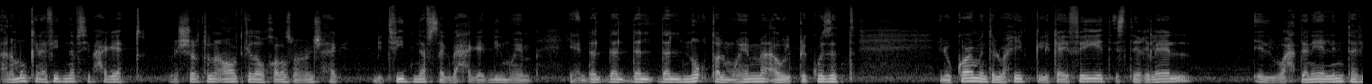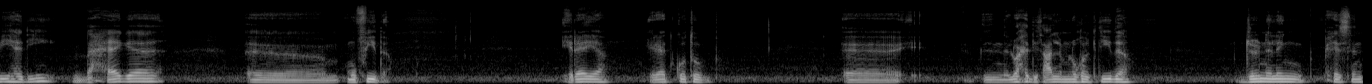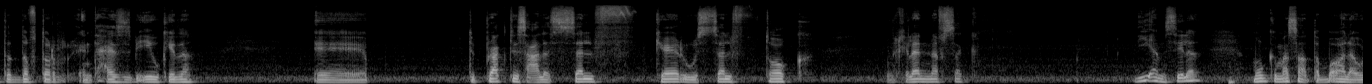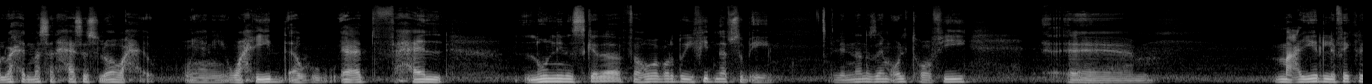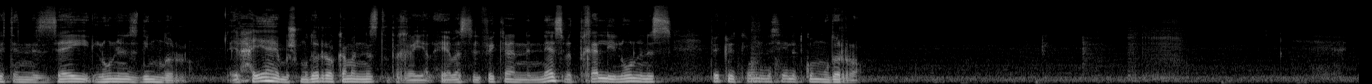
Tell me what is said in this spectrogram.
أنا ممكن أفيد نفسي بحاجات مش شرط إن أنا أقعد كده وخلاص ما أعملش حاجة. بتفيد نفسك بحاجات دي المهم. يعني ده ده ده, ده النقطة المهمة أو ال prerequisite ال requirement الوحيد لكيفية استغلال الوحدانية اللي أنت فيها دي بحاجة مفيدة. قراية قراية كتب إن الواحد يتعلم لغة جديدة journaling بحيث إن أنت تدفتر أنت حاسس بإيه وكده ت practice على ال self care وال self talk من خلال نفسك. دي أمثلة ممكن مثلا أطبقها لو الواحد مثلا حاسس اللي هو. يعني وحيد أو قاعد في حال loneliness كده فهو برضو يفيد نفسه بإيه؟ لأن أنا زي ما قلت هو في معايير لفكرة إن إزاي loneliness دي مضرة. الحقيقة هي مش مضرة كما الناس تتخيل هي بس الفكرة إن الناس بتخلي loneliness فكرة loneliness هي اللي تكون مضرة.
